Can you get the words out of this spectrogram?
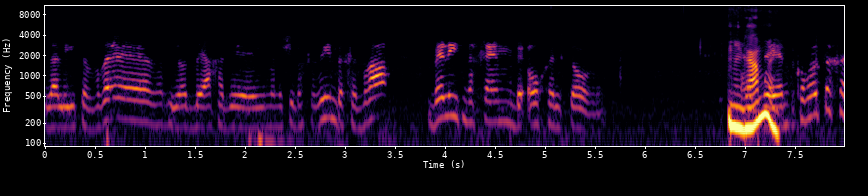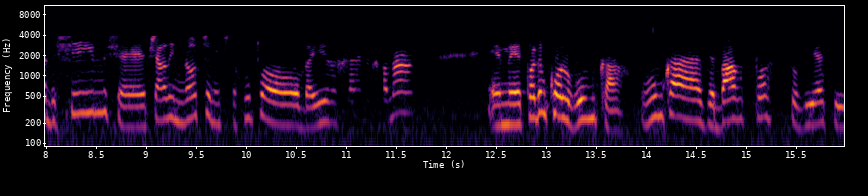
ללהתאוורר, להיות ביחד עם אנשים אחרים בחברה, ולהתנחם באוכל טוב. לגמרי. אז, אה, המקומות החדשים שאפשר למנות שנפתחו פה בעיר אחרי המלחמה, הם אה, קודם כל רומקה. רומקה זה בר פוסט-סובייטי,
